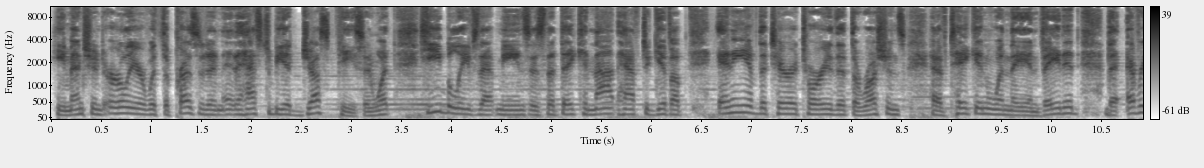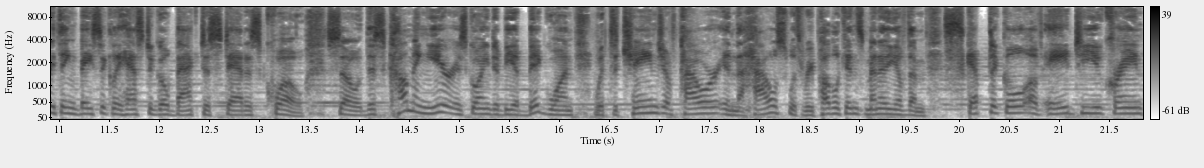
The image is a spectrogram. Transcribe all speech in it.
he mentioned earlier with the president, it has to be a just peace. And what he believes that means is that they cannot have to give up any of the territory that the Russians have taken when they invaded, that everything basically has to go back to status quo. So this coming year is going to be a big one with the change of power in the House with Republicans, many of them skeptical of aid to Ukraine.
